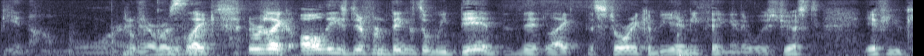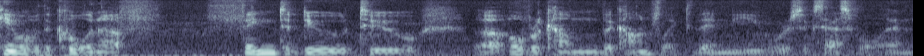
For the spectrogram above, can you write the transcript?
Vietnam War, and Of there was course. like there was like all these different things that we did. That like the story could be anything, and it was just if you came up with a cool enough thing to do to uh, overcome the conflict, then you were successful. And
